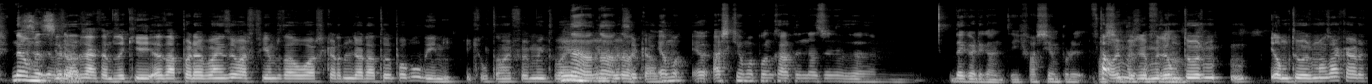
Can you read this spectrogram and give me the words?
Não, mas é Sim, verdade. Já que estamos aqui a dar parabéns, eu acho que devíamos dar o Oscar de melhor ator para o Boldini. Aquilo também foi muito bem, não, muito não, bem não. sacado. É uma, eu acho que é uma pancada na zona da, da garganta e faz sempre. Tá Faz mas, sempre mas ele, confusão. meteu as, ele meteu as mãos à cara.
